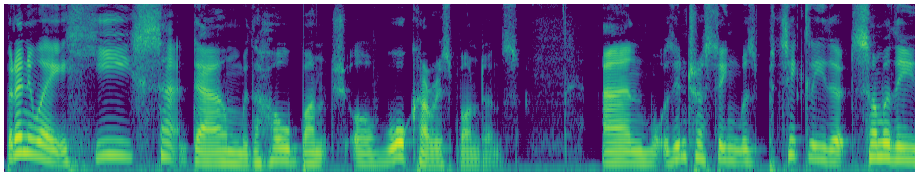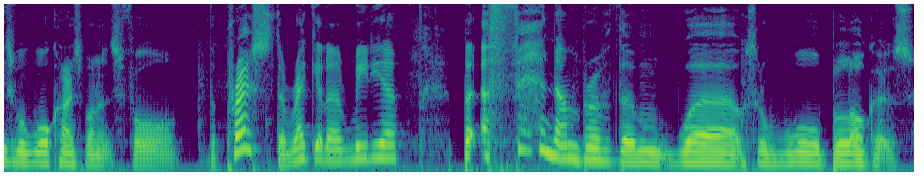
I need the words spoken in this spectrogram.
But anyway, he sat down with a whole bunch of war correspondents. And what was interesting was particularly that some of these were war correspondents for the press, the regular media, but a fair number of them were sort of war bloggers.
